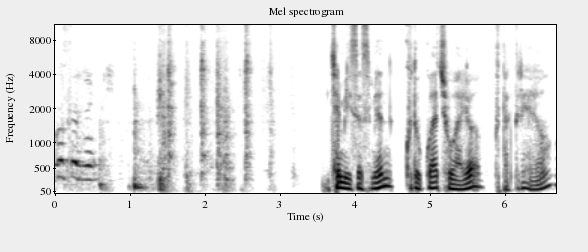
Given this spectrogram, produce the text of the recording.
이거 써줄게. 재미있었으면 구독과 좋아요 부탁드려요.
